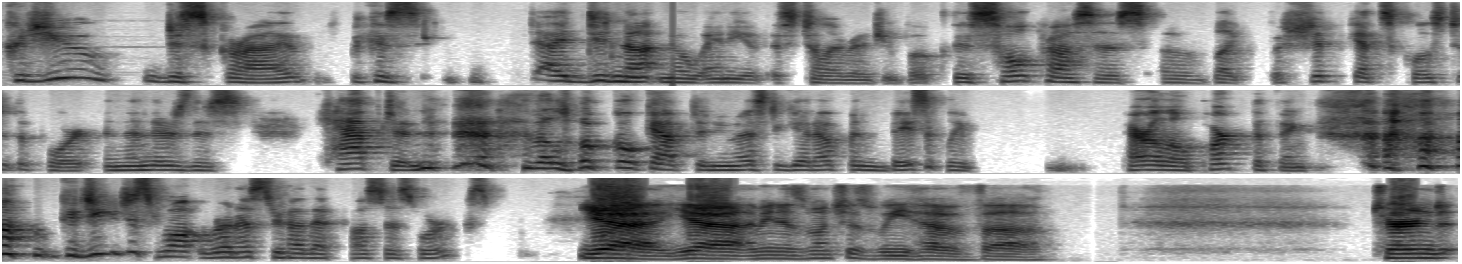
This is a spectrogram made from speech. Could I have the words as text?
could you describe because I did not know any of this till I read your book. This whole process of like the ship gets close to the port, and then there's this captain, the local captain, who has to get up and basically parallel park the thing. Could you just walk, run us through how that process works? Yeah, yeah. I mean, as much as we have uh, turned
